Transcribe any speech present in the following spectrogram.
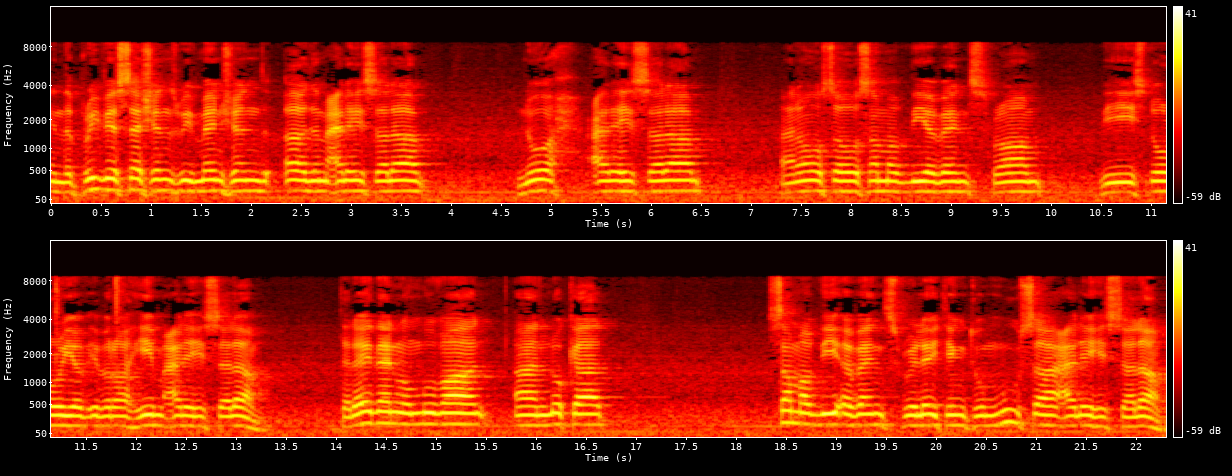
in the previous sessions we've mentioned adam alayhi salam nuh alayhi salam and also some of the events from the story of ibrahim alayhi salam today then we'll move on and look at some of the events relating to Musa alayhi salam.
